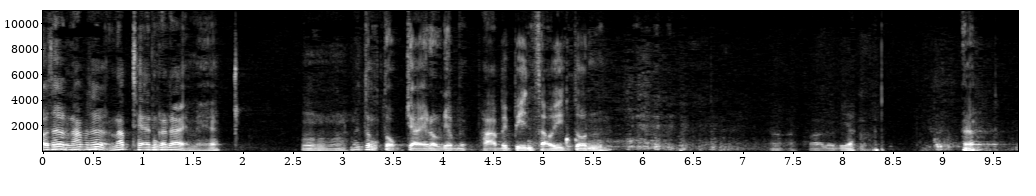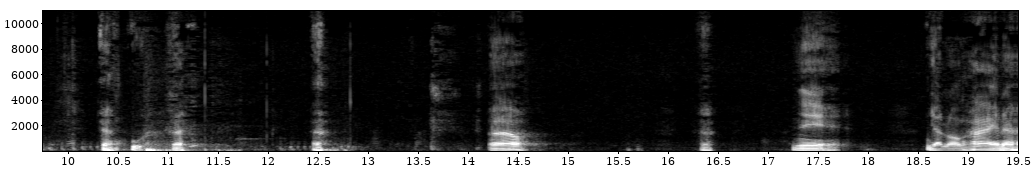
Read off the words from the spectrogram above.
เอาเถอะรับเถอะรับแทนก็ได้แหมอืมไม่ต้องตกใจหรอกเดี๋ยวพาไปปีนเสาอีกต้นเอาเอาพอแล้วเดียวฮะฮะกูฮะฮะเอาฮะนี่ อย่าร้องไห้นะ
